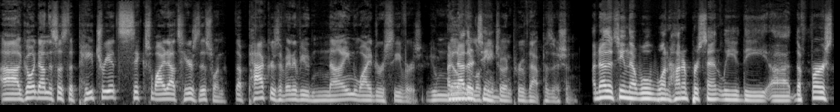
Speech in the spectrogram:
Uh, going down this list, the Patriots, six wideouts. Here's this one. The Packers have interviewed nine wide receivers. You know Another they're looking team. to improve that position. Another team that will 100% leave the uh, the first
